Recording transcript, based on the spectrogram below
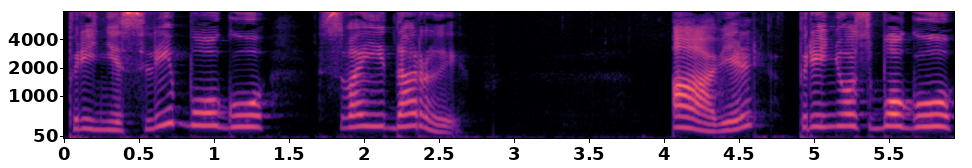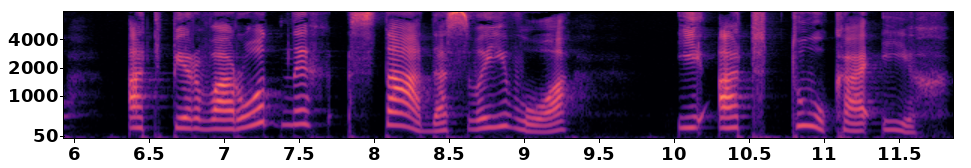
принесли Богу свои дары. Авель принес Богу от первородных стада своего и от тука их,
